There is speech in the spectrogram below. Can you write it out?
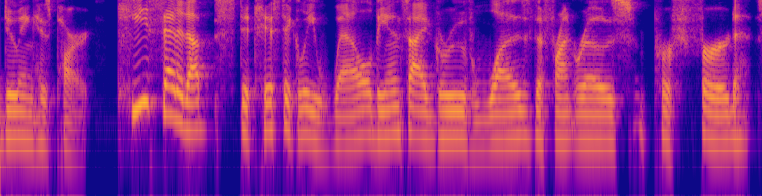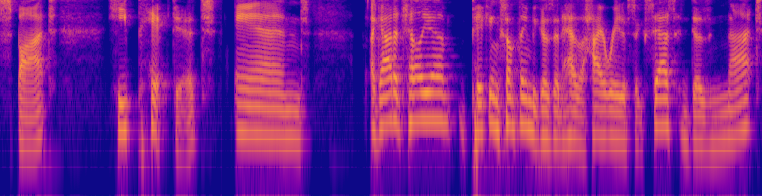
doing his part. He set it up statistically well. The inside groove was the front row's preferred spot. He picked it. And I got to tell you, picking something because it has a high rate of success does not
